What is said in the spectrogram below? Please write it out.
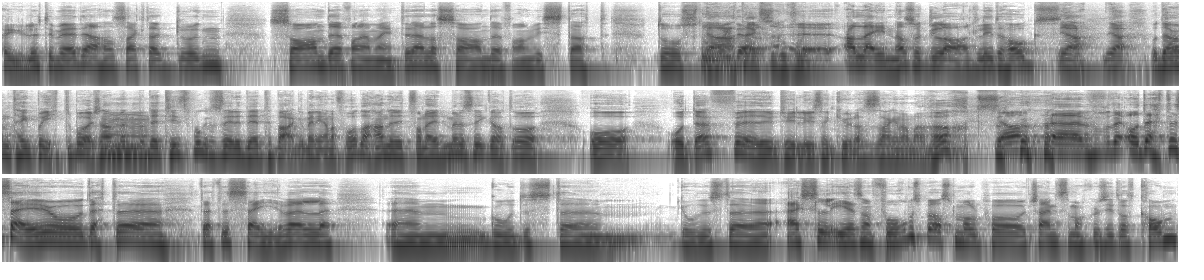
høylytt i media. Han har sagt at grunnen Sa han det fordi han mente det, eller sa han det fordi han visste at da sto Ja, jeg der få- eh, alene så gladelig til Hogs? Ja, ja, og det har han tenkt på etterpå. Ikke sant? Men på det tidspunktet så er det det tilbakemeldingen han får. Da. Han er litt fornøyd med det, sikkert. Og, og, og Duff er jo tydeligvis den kuleste sangen han har hørt. Så. Ja, eh, for og dette sier jo Dette, dette sier vel um, godeste godeste Axel i et sånt forumspørsmål på chinesdemocracy.com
